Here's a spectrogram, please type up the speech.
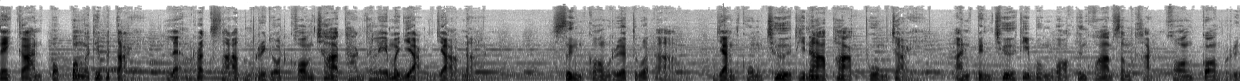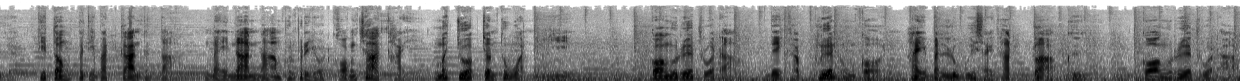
ในการปกป้องอธิปไตย และรักษาผลประโยชน์ของชาติทางทะเลมาอย่างยาวนาน ซึ่งกองเรือตรวจอ่าว ยังคงชื่อที่น่าภาคภูมิใจ อันเป็นชื่อที่บ่งบอกถึงความสำคัญของกองเรือที่ต้องปฏิบัติการต่างๆ ในน่านน้ำผลประโยชน์ของชาติไทยมาจวบจนทุกวันนี้ กองเรือตรวจอ่าวได้ขับเคลื่อนองค์กรให้บรรลุวิสัยทัศน์กล่าวคือ กองเรือตรวจอ่าว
